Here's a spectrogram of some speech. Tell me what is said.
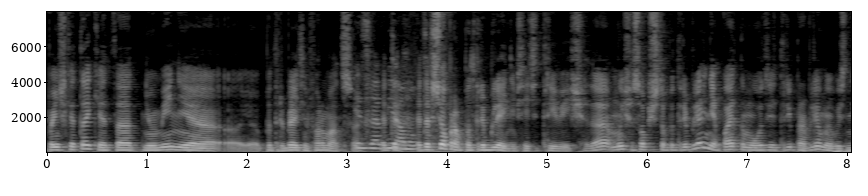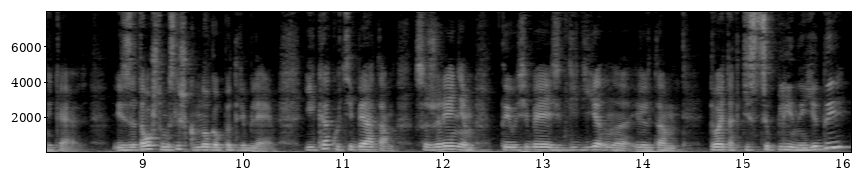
панические атаки это от неумения э, потреблять информацию. Это, это все про потребление, все эти три вещи, да. Мы сейчас общество потребления, поэтому вот эти три проблемы и возникают. Из-за того, что мы слишком много потребляем. И как у тебя там с ожирением, ты у тебя есть гигиена или там, давай так, дисциплины еды,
